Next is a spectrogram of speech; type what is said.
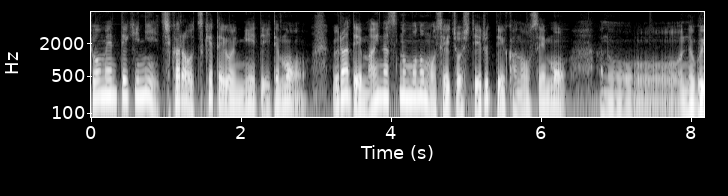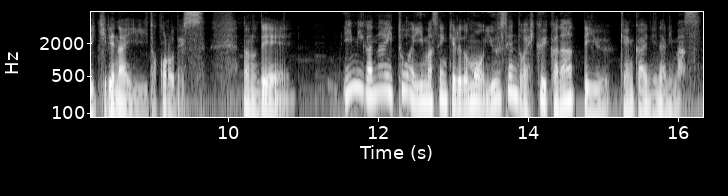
表面的に力をつけたように見えていても裏でマイナスのものも成長しているっていう可能性もあの拭いきれないところです。なので意味がないとは言いませんけれども優先度は低いかなっていう見解になります。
